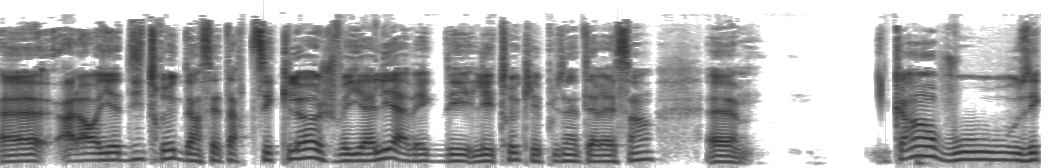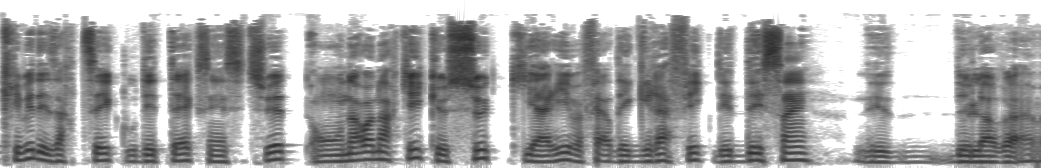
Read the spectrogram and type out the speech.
Alors, il y a dix trucs dans cet article-là. Je vais y aller avec les trucs les plus intéressants quand vous écrivez des articles ou des textes et ainsi de suite, on a remarqué que ceux qui arrivent à faire des graphiques, des dessins de leur euh,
